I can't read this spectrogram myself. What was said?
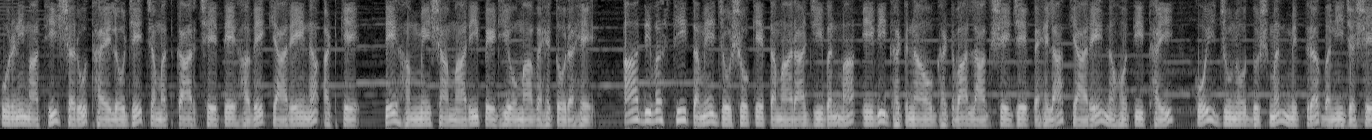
પૂર્ણિમાથી શરૂ થયેલો જે ચમત્કાર છે તે હવે ક્યારેય ન અટકે, તે હંમેશા મારી પેઢીઓમાં વહેતો રહે. આ દિવસથી તમે જોશો કે તમારા જીવનમાં એવી ઘટનાઓ ઘટવા લાગશે જે પહેલા ક્યારેય નહોતી થઈ કોઈ જૂનો દુશ્મન મિત્ર બની જશે,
